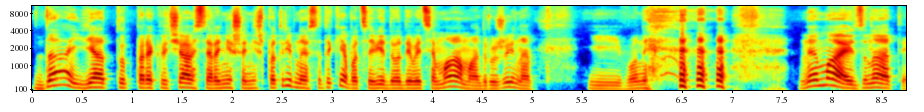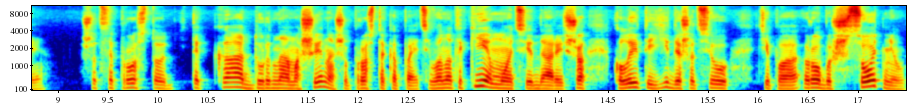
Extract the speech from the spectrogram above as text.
Да, я тут переключався раніше, ніж потрібно, і все таке, бо це відео дивиться мама, дружина, і вони не мають знати, що це просто така дурна машина, що просто капець. Вона такі емоції дарить, що коли ти їдеш оцю, типу, робиш сотню,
